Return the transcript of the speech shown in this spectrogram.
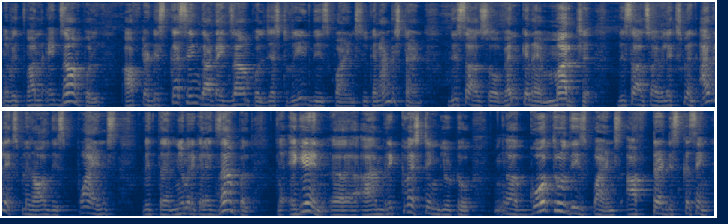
with one example. After discussing that example just read these points. You can understand. This also when can I merge? This also I will explain. I will explain all these points with a numerical example. Again uh, I am requesting you to uh, go through these points after discussing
